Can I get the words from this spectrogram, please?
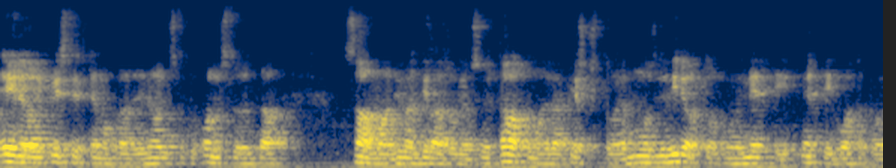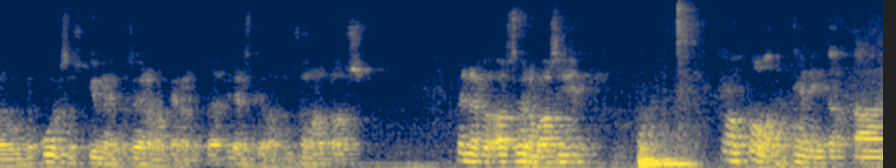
Eilen oli kristillisdemokraatit, niin onnistui, onnistui tota, saamaan hyvän tilaisuuden, jossa oli tavattoman hyvää keskustelua. Ja mulla on videot tuossa mun nettiin, nettiin kohta puolella, mutta 16.10. seuraavan kerran tätä yleistilaisuus Sanomatalossa. Mennäänkö seuraavaan asiaan? Ok, eli tota,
